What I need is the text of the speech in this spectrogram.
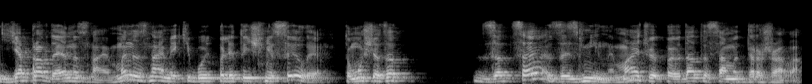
я правда, я не знаю. Ми не знаємо, які будуть політичні сили, тому що за, за це, за зміни, мають відповідати саме держава.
